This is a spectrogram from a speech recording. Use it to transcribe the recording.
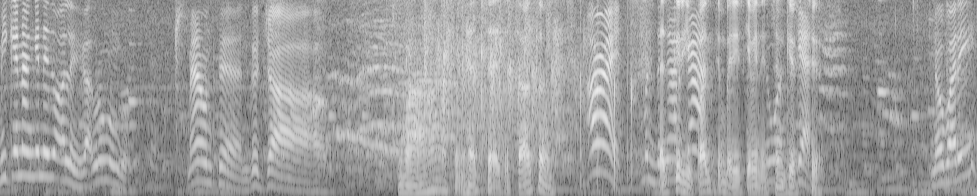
Mikir nang kene soalnya. Gak kurungu kok. Mountain. Good job. wow, some headset. That's awesome. All right. That's good. He bugged him, but he's giving it Who some wants gift guess? too. Nobody?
